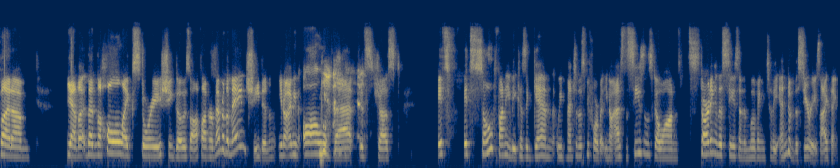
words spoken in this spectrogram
But um, yeah. The, then the whole like story she goes off on. Remember the main? She didn't. You know. I mean, all yeah. of that. It's just. It's it's so funny because again we've mentioned this before but you know as the seasons go on starting in this season and moving to the end of the series i think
